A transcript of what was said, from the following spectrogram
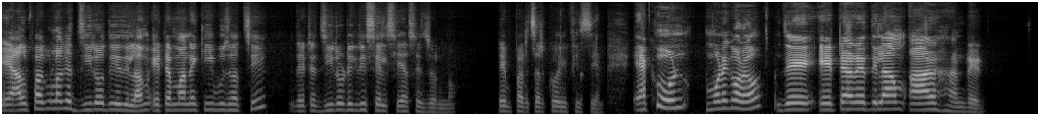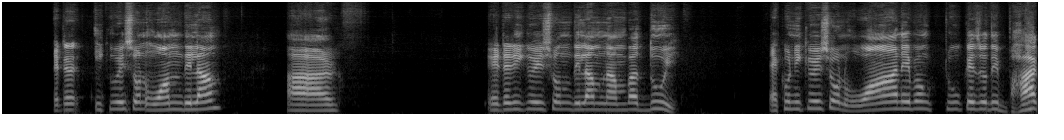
এই আলফাগুলোকে জিরো দিয়ে দিলাম। এটা মানে কি বুঝাচ্ছি? যে এটা জিরো ডিগ্রি সেলসিয়াসের জন্য টেম্পারেচার কোএফিসিয়েন্ট এখন মনে করো যে এটারে দিলাম আর হান্ড্রেড এটার ইকুয়েশন ওয়ান দিলাম আর এটার ইকুয়েশন দিলাম নাম্বার দুই। এখন ইকুয়েশন ওয়ান এবং টুকে যদি ভাগ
